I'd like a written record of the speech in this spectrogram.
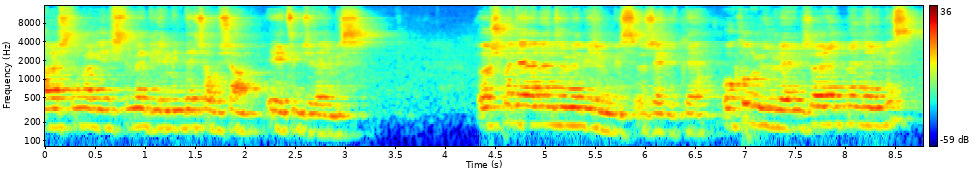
Araştırma Geliştirme Biriminde çalışan eğitimcilerimiz, ölçme değerlendirme birimimiz özellikle, okul müdürlerimiz, öğretmenlerimiz,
